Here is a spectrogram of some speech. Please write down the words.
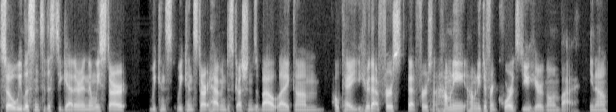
so we listen to this together and then we start we can we can start having discussions about like um okay you hear that first that first how many how many different chords do you hear going by? you know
